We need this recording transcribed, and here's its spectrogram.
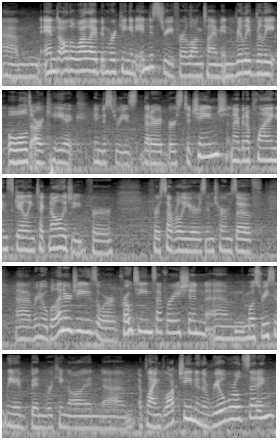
Um, and all the while I've been working in industry for a long time in really, really old, archaic industries that are adverse to change. And I've been applying and scaling technology for, for several years in terms of uh, renewable energies or protein separation. Um, most recently, I've been working on um, applying blockchain in the real world setting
